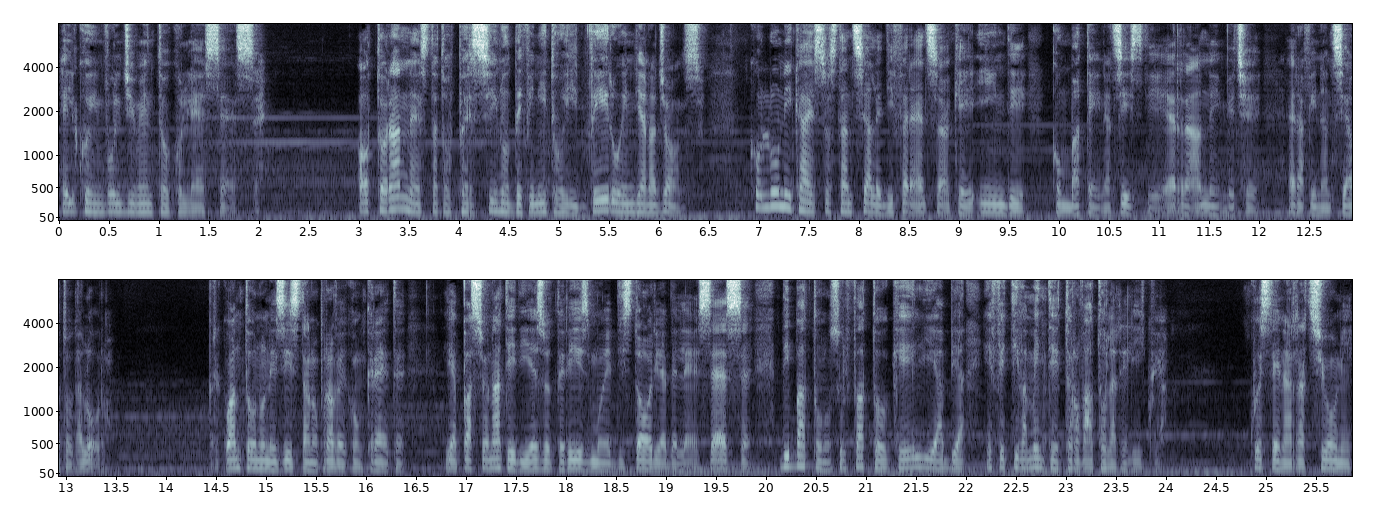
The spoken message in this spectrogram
e il coinvolgimento con le SS. Otto Run è stato persino definito il vero Indiana Jones, con l'unica e sostanziale differenza che Indy combatte i nazisti e Run invece era finanziato da loro. Per quanto non esistano prove concrete, gli appassionati di esoterismo e di storia delle SS dibattono sul fatto che egli abbia effettivamente trovato la reliquia. Queste narrazioni,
